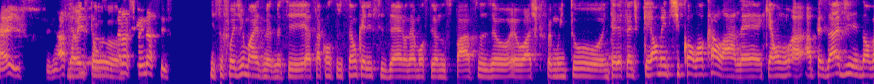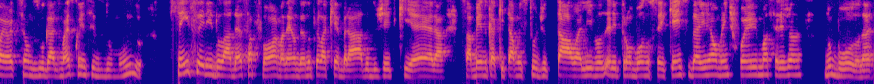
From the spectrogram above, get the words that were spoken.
É isso. Assim, assistam, não, se você não assistiu ainda, assista. Isso foi demais mesmo, esse, essa construção que eles fizeram, né, mostrando os passos, eu, eu acho que foi muito interessante, porque realmente te coloca lá, né, que é um, a, apesar de Nova York ser um dos lugares mais conhecidos do mundo, ser inserido lá dessa forma, né, andando pela quebrada do jeito que era, sabendo que aqui estava um estúdio tal, ali ele trombou não sei quem, isso daí realmente foi uma cereja no bolo, né?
